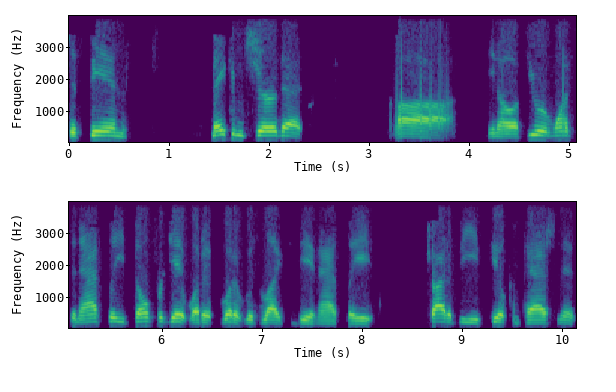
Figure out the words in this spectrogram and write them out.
just being making sure that uh you know, if you were once an athlete, don't forget what it what it was like to be an athlete. Try to be feel compassionate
